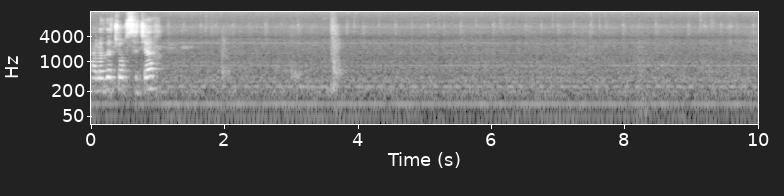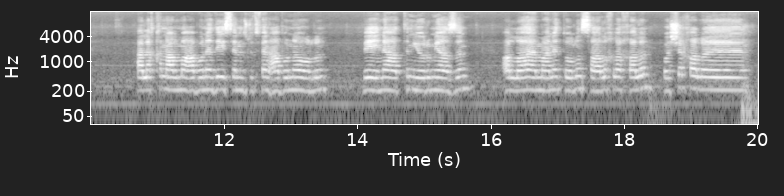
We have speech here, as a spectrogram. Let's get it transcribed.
Hala da çok sıcak. Hala kanalıma abone değilseniz lütfen abone olun. Beğeni atın, yorum yazın. Allah'a emanet olun. Sağlıkla kalın. Hoşça kalın.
